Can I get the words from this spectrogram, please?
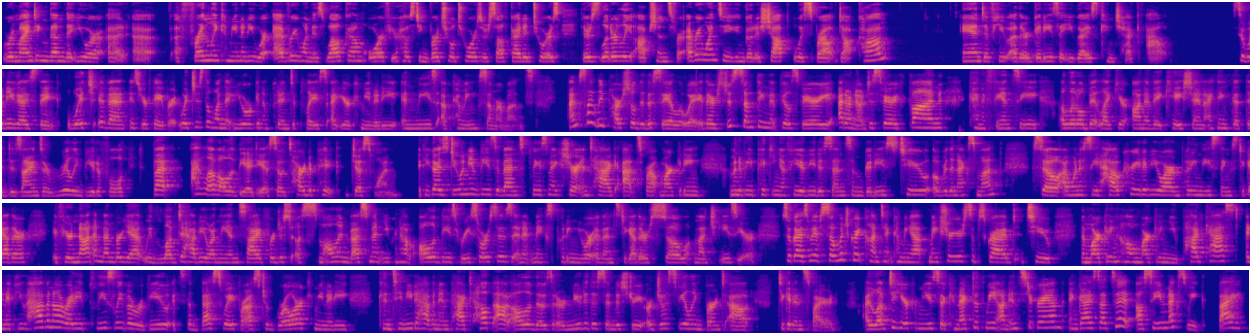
reminding them that you are a, a a friendly community where everyone is welcome, or if you're hosting virtual tours or self guided tours, there's literally options for everyone. So you can go to shopwithsprout.com and a few other goodies that you guys can check out. So, what do you guys think? Which event is your favorite? Which is the one that you're going to put into place at your community in these upcoming summer months? I'm slightly partial to the sail away. There's just something that feels very, I don't know, just very fun, kind of fancy, a little bit like you're on a vacation. I think that the designs are really beautiful, but I love all of the ideas. So it's hard to pick just one. If you guys do any of these events, please make sure and tag at Sprout Marketing. I'm going to be picking a few of you to send some goodies to over the next month. So I want to see how creative you are in putting these things together. If you're not a member yet, we'd love to have you on the inside for just a small investment. You can have all of these resources and it makes putting your events together so much easier. So guys, we have so much great content coming up. Make sure you're subscribed to the Marketing Home Marketing You podcast. And if you haven't already, please leave a review. It's the best way for us to grow our community continue to have an impact, help out all of those that are new to this industry or just feeling burnt out to get inspired. I love to hear from you. So connect with me on Instagram. And guys, that's it. I'll see you next week. Bye.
